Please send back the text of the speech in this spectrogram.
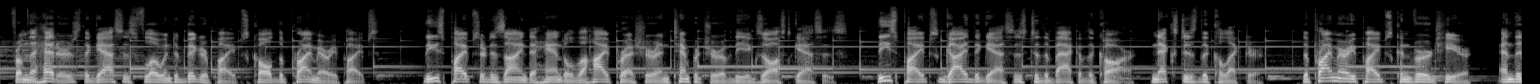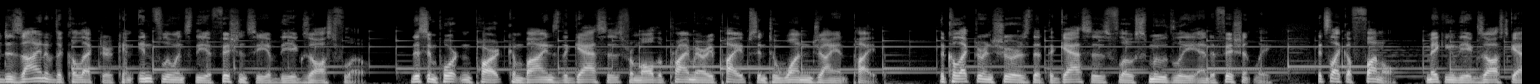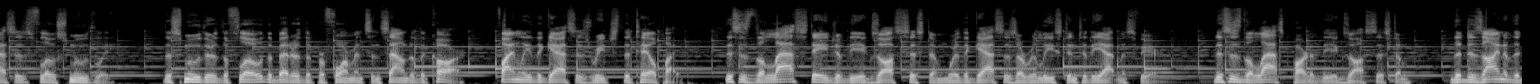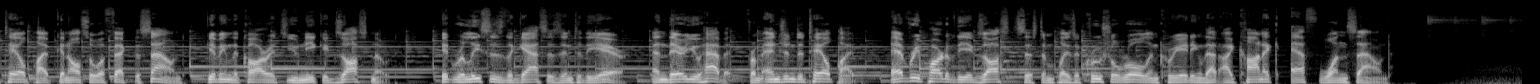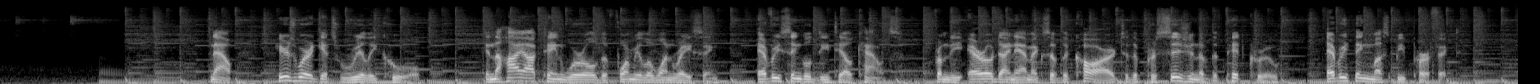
From the headers, the gases flow into bigger pipes called the primary pipes. These pipes are designed to handle the high pressure and temperature of the exhaust gases. These pipes guide the gases to the back of the car. Next is the collector. The primary pipes converge here, and the design of the collector can influence the efficiency of the exhaust flow. This important part combines the gases from all the primary pipes into one giant pipe. The collector ensures that the gases flow smoothly and efficiently. It's like a funnel, making the exhaust gases flow smoothly. The smoother the flow, the better the performance and sound of the car. Finally, the gases reach the tailpipe. This is the last stage of the exhaust system where the gases are released into the atmosphere. This is the last part of the exhaust system. The design of the tailpipe can also affect the sound, giving the car its unique exhaust note. It releases the gases into the air, and there you have it, from engine to tailpipe. Every part of the exhaust system plays a crucial role in creating that iconic F1 sound. Now, here's where it gets really cool. In the high-octane world of Formula One racing, every single detail counts. From the aerodynamics of the car to the precision of the pit crew, everything must be perfect.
